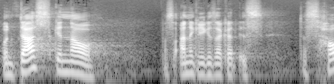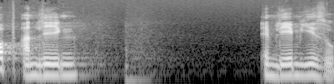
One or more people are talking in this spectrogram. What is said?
Und das genau, was Annegret gesagt hat, ist das Hauptanliegen im Leben Jesu.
